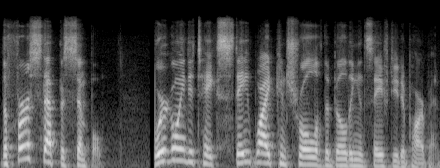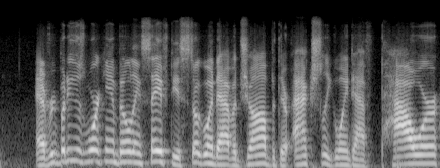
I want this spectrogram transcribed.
The first step is simple. We're going to take statewide control of the building and safety department everybody who's working in building safety is still going to have a job, but they're actually going to have power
